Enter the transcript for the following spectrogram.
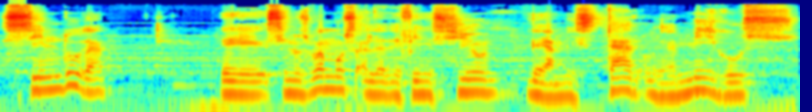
Sin duda, eh, si nos vamos a la definición de amistad o de amigos,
